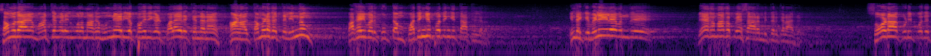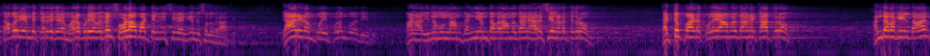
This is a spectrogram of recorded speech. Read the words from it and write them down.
சமுதாய மாற்றங்களின் மூலமாக முன்னேறிய பகுதிகள் பல இருக்கின்றன. ஆனால் தமிழகத்தில் இன்னும் பகைவர் கூட்டம் பதுங்கி பதுங்கி தாக்குகிறது. இன்றைக்கு வெளியிலே வந்து வேகமாக பேச ஆரம்பித்திருக்கிறார்கள். சோடா குடிப்பது தவறு என்று கருதுகிற மரபுடையவர்கள் சோடா பாட்டில் வீசுவேன் என்று சொல்லுகிறார்கள். யாரிடம் போய் புலம்புவது இது? ஆனால் இன்னமும் நாம் கண்ணியம் தவறாமல் தானே அரசியல் நடத்துகிறோம். கட்டுப்பாடு குலையாமல் தானே காக்கிறோம். அந்த வகையில் தான்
